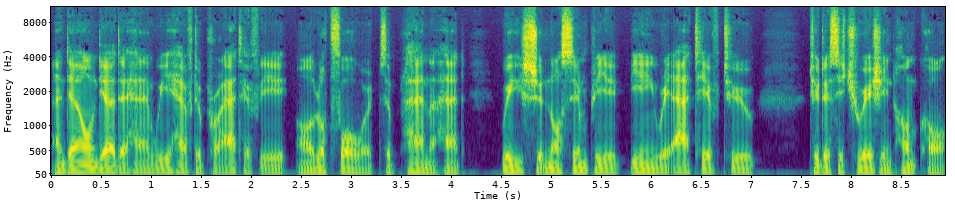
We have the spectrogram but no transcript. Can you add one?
And then on the other hand, we have to proactively uh, look forward to plan ahead. We should not simply being reactive to to the situation in Hong Kong.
